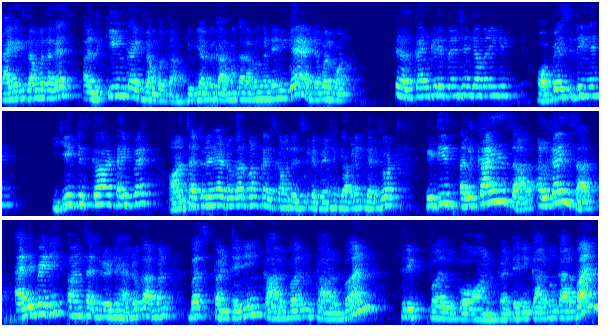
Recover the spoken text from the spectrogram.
का एग्जांपल था गाइस अल्कीन का एग्जांपल था, क्योंकि यहाँ पे कार्बन कार्बन कंटेनिंग क्या है? डबल बॉन्ड फिर अल्काइन के डिफरेंशिएशन क्या बनेंगे? ऑब्वियस थिंग है ये किसका टाइप है? अनसैचुरेटेड हाइड्रोकार्बन का। इसका मतलब इसकी डिफरेंशिएशन क्या बनेगी? That is what it is alkynes are alkynes are aliphatic, unsaturated hydrocarbon बस containing carbon carbon, triple bond. Containing carbon carbon,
